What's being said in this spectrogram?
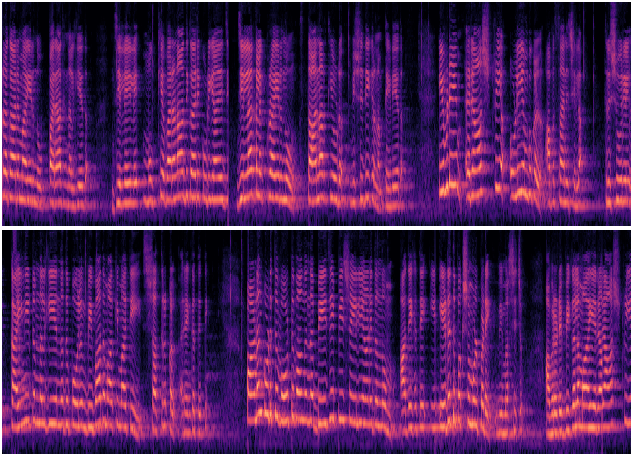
പ്രകാരമായിരുന്നു പരാതി നൽകിയത്. ജില്ലയിലെ മുഖ്യ വരണാധികാരി കൂടിയായ ജില്ലാ കളക്ടറായിരുന്നു സ്ഥാനാർത്ഥിയോട് വിശദീകരണം തേടിയത്. ഇവിടെയും രാഷ്ട്രീയ ഒളിയമ്പുകൾ അവസാനിച്ചില്ല. തൃശൂരിൽ കൈനീട്ടം നൽകിയെന്നത് പോലും വിവാദമാക്കി മാറ്റി ശത്രുക്കൾ രംഗത്തെത്തി. പണം കൊടുത്ത് വോട്ട് വാങ്ങുന്ന ബി ജെ പി ശൈലിയാണിതെന്നും അദ്ദേഹത്തെ ഇടതുപക്ഷം ഉൾപ്പെടെ വിമർശിച്ചു. അവരുടെ വികലമായ രാഷ്ട്രീയ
